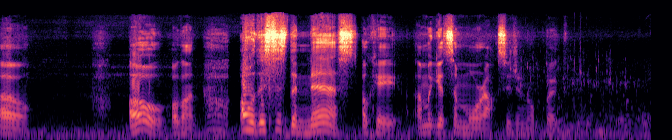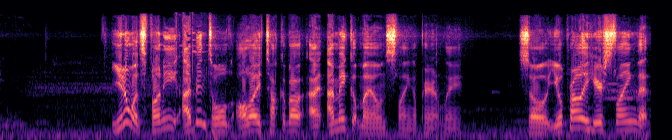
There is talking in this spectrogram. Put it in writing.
Oh. Oh, hold on. Oh, this is the nest. Okay, I'm gonna get some more oxygen real quick. You know what's funny? I've been told all I talk about, I, I make up my own slang apparently. So you'll probably hear slang that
